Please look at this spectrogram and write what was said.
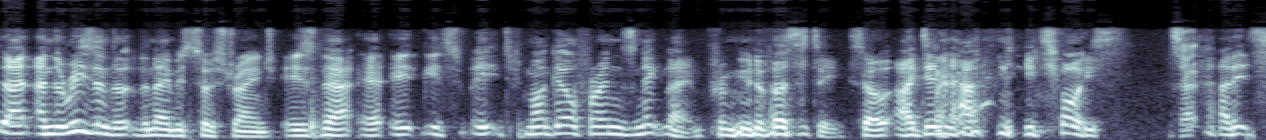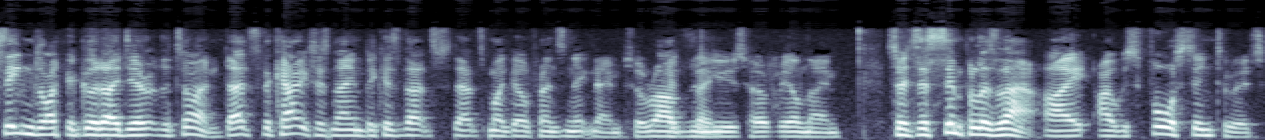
and the reason that the name is so strange is that it, it's it's my girlfriend's nickname from university, so I didn't have any choice. So And it seemed like a good idea at the time. That's the character's name because that's that's my girlfriend's nickname. So rather than use her real name, so it's as simple as that. I, I was forced into it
